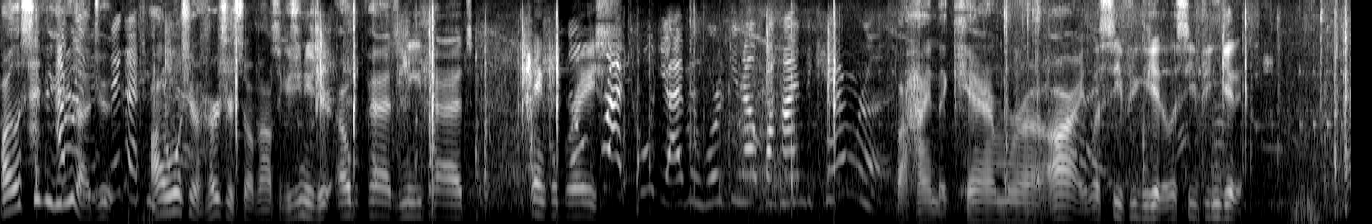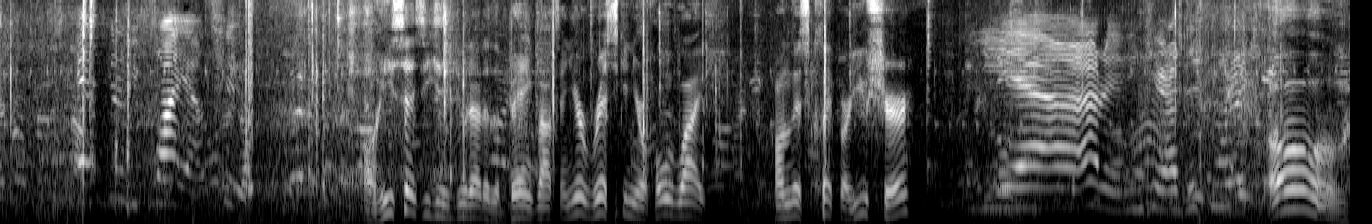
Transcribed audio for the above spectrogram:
All right, let's see if you can I do that, dude. I I do don't want you to hurt yourself, Valentine, because you need your elbow pads, knee pads, ankle brace. I told you I've been working out behind the camera. Behind the camera. All right, let's see if you can get it. Let's see if you can get it. It's gonna be fly out too. Oh, he says he can do it out of the bank, Valentine. You're risking your whole life on this clip. Are you sure? Yeah, I don't even care at this point. Oh.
